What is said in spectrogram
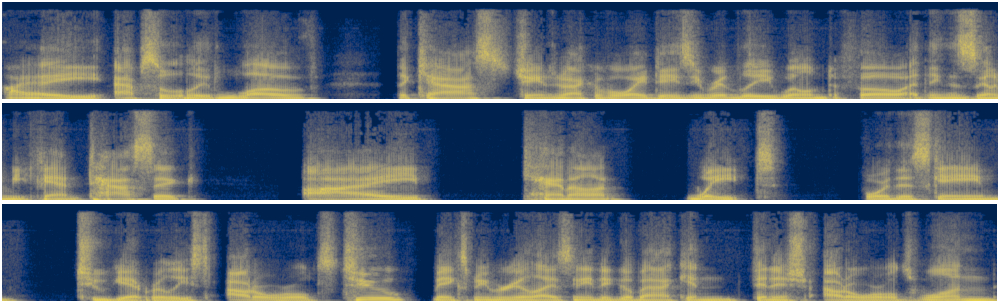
I absolutely love the cast: James McAvoy, Daisy Ridley, Willem Dafoe. I think this is going to be fantastic. I cannot wait for this game to get released. Outer Worlds 2 makes me realize I need to go back and finish Outer Worlds 1.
